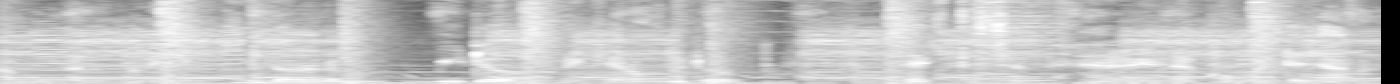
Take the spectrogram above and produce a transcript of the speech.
মানে কি ধরনের ভিডিও আপনি কেরম ভিডিও দেখতে চান হ্যাঁ এটা কমেন্টে জানান।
